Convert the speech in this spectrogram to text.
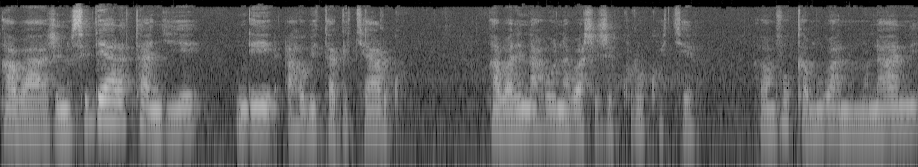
Nkaba jenoside yaratangiye ndi aho bitaga icyarwa. Nkaba ari naho nabashije kurokokera. Nkaba mvuka mu bana umunani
